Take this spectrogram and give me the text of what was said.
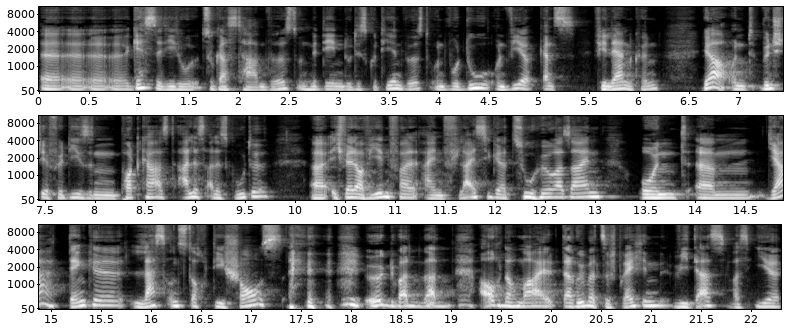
äh, äh, äh, Gäste, die du zu Gast haben wirst und mit denen du diskutieren wirst und wo du und wir ganz viel lernen können. Ja, und wünsche dir für diesen Podcast alles, alles Gute. Äh, ich werde auf jeden Fall ein fleißiger Zuhörer sein und ähm, ja, denke, lass uns doch die Chance, irgendwann dann auch nochmal darüber zu sprechen, wie das, was ihr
